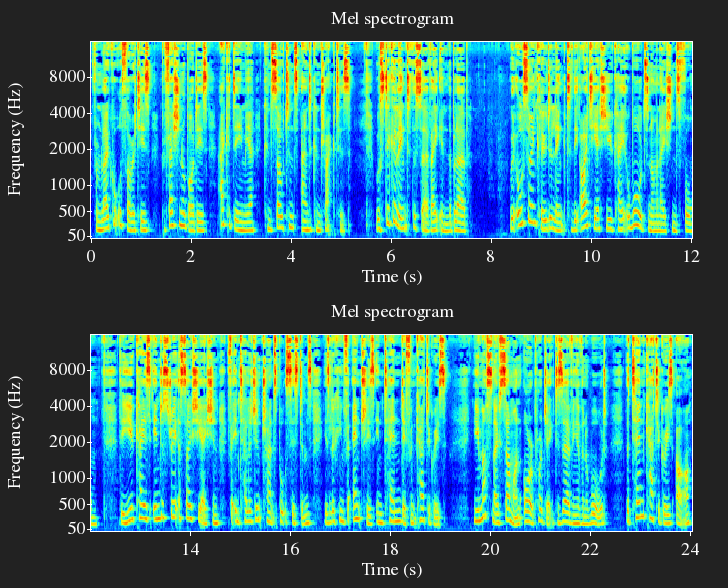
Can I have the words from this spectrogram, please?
from local authorities, professional bodies, academia, consultants, and contractors. We'll stick a link to the survey in the blurb. We'll also include a link to the ITS UK Awards nominations form. The UK's Industry Association for Intelligent Transport Systems is looking for entries in 10 different categories. You must know someone or a project deserving of an award. The 10 categories are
